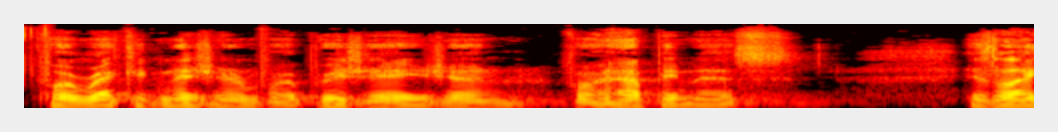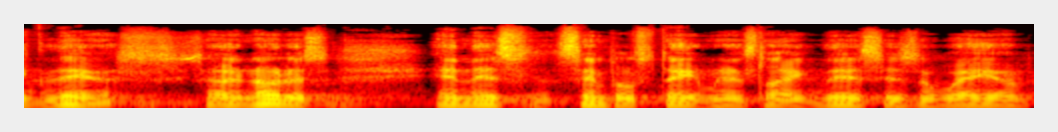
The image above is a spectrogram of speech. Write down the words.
for recognition, for appreciation, for happiness is like this. So notice in this simple statement, it's like this is a way of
